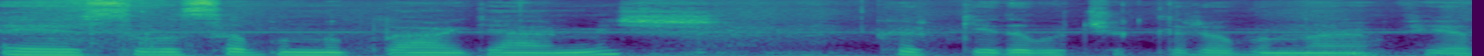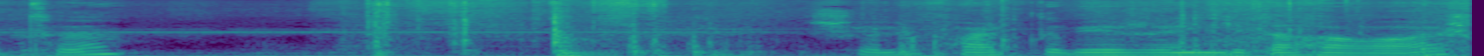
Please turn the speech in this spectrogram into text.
Ee, sıvı sabunluklar gelmiş. 47,5 lira bunların fiyatı. Şöyle farklı bir rengi daha var.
